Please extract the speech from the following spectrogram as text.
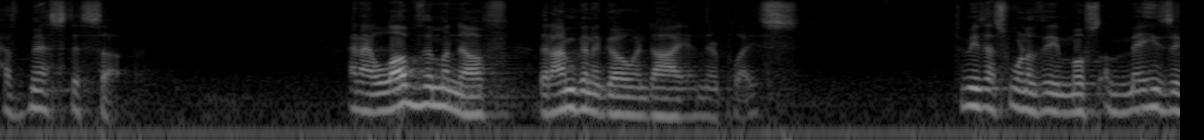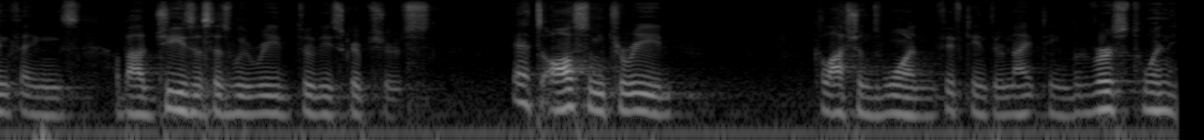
have messed this up. And I love them enough that I'm going to go and die in their place. To me, that's one of the most amazing things about Jesus as we read through these scriptures. It's awesome to read Colossians 1 15 through 19, but verse 20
